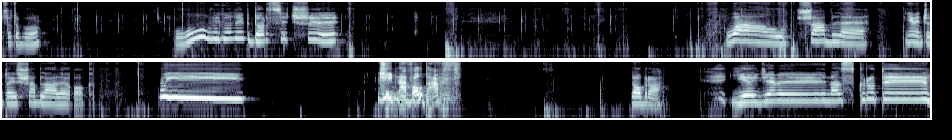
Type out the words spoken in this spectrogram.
Co to było? Uuu, wygląda jak Dorsy 3. Wow, szable. Nie wiem, czy to jest szabla, ale ok. Ui! Zimna woda. Dobra. Jedziemy na skróty.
